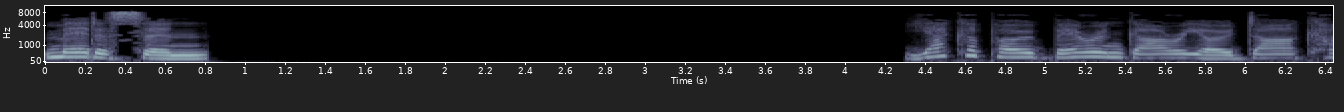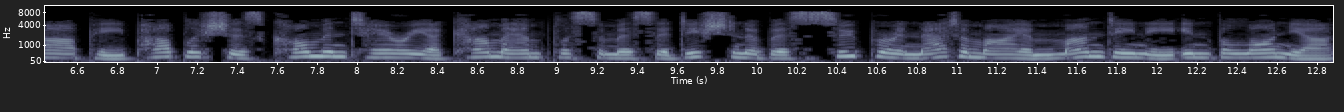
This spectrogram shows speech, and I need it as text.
Medicine Jacopo Berengario da Carpi publishes Commentaria cum amplissimus additionibus super anatomiam mundini in Bologna,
